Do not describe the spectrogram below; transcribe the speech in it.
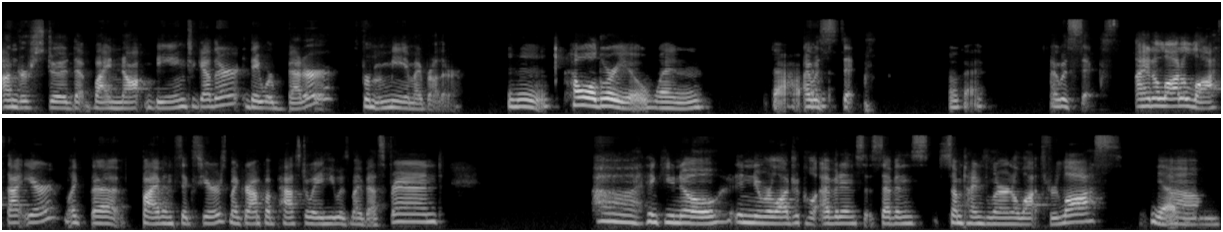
understood that by not being together, they were better for me and my brother. Mm-hmm. How old were you when that happened? I was six. Okay. I was six. I had a lot of loss that year, like the five and six years. My grandpa passed away. He was my best friend. Oh, I think you know in numerological evidence that sevens sometimes learn a lot through loss. Yeah. Um,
